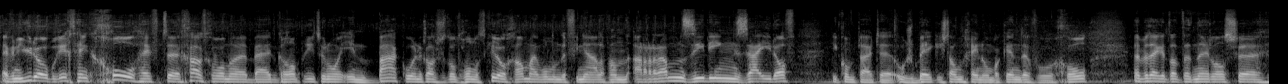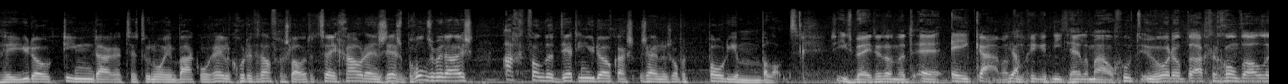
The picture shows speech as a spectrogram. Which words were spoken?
Even een judo-bericht. Henk Gol heeft eh, goud gewonnen bij het Grand Prix toernooi in Baku... in de klasse tot 100 kilogram. Hij won in de finale van Ramzidin Zaidov. Die komt uit uh, Oezbekistan, geen onbekende voor Gol. Dat betekent dat het Nederlandse uh, judo-team daar het toernooi in Baku redelijk goed heeft afgesloten. Twee gouden en zes bronzen medailles. Acht van de dertien judoka's zijn dus op het podium beland. is iets beter dan het EK, want ja. nu ging het niet helemaal goed. U hoorde op de achtergrond al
